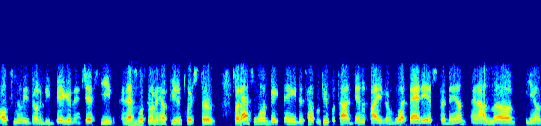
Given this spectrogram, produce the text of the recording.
ultimately is going to be bigger than just you. And that's mm. what's going to help you to push through. So that's one big thing, just helping people to identify even what that is for them. And I love, you know,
